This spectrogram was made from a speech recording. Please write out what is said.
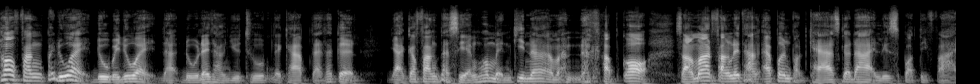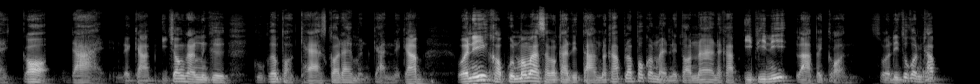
ชอบฟังไปด้วยดูไปด้วยและดูได้ทาง YouTube นะครับแต่ถ้าเกิดอยากจะฟังแต่เสียงเพราะเหม็นขี้หน้ามันนะครับก็สามารถฟังได้ทาง Apple Podcast ก็ได้หรือ Spotify ก็ได้นะครับอีกช่องทางหนึ่งคือ Google Podcast ก็ได้เหมือนกันนะครับวันนี้ขอบคุณมากๆสำหรับการติดตามนะครับแล้วพบกันใหม่ในตอนหน้านะครับ EP นี้ลาไปก่อน สวัสดีทุกคนครับ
